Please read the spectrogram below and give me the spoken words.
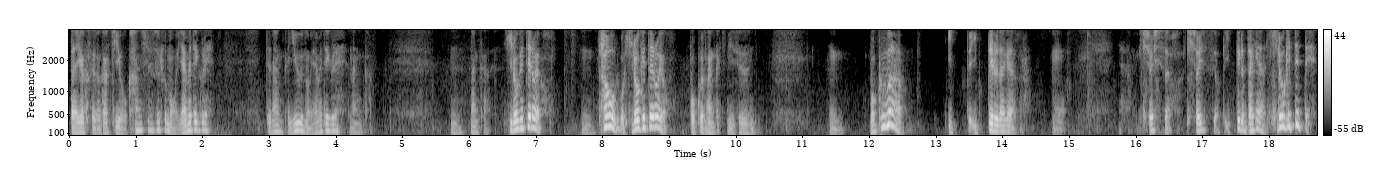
大学生のガキを監視するのをやめてくれ。ってなんか言うのをやめてくれ。なんか。うん、なんか、広げてろよ。うん、タオルを広げてろよ。僕なんか気にせずに。うん。僕は、言って、言ってるだけだから。もう、いや、気象いっすよ。気象いっすよって言ってるだけだ。広げてって。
